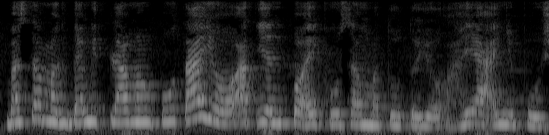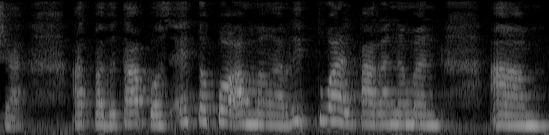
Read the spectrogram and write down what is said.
Basta magdamit lamang po tayo at yan po ay kusang matutuyo. Hayaan niyo po siya. At pagkatapos, ito po ang mga ritual para naman um,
